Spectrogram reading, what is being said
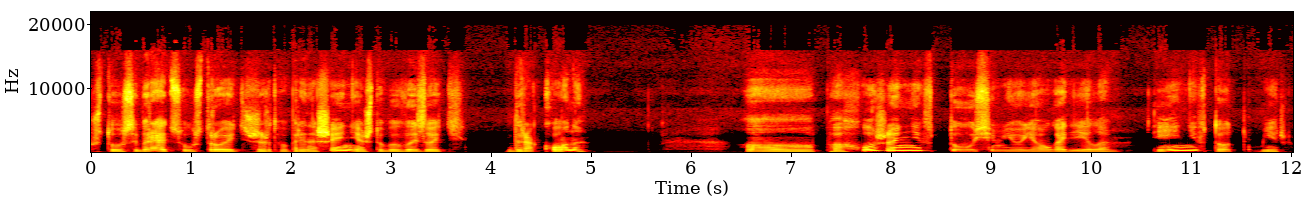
что собираются устроить жертвоприношение, чтобы вызвать дракона. О, похоже, не в ту семью я угодила и не в тот мир.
